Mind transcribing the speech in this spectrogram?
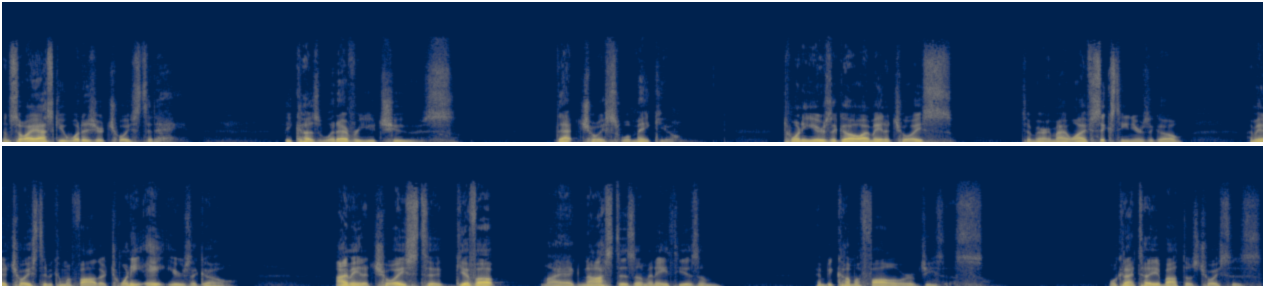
And so I ask you, what is your choice today? Because whatever you choose, that choice will make you. 20 years ago, I made a choice to marry my wife. 16 years ago, I made a choice to become a father. 28 years ago, I made a choice to give up my agnosticism and atheism and become a follower of Jesus. What can I tell you about those choices?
